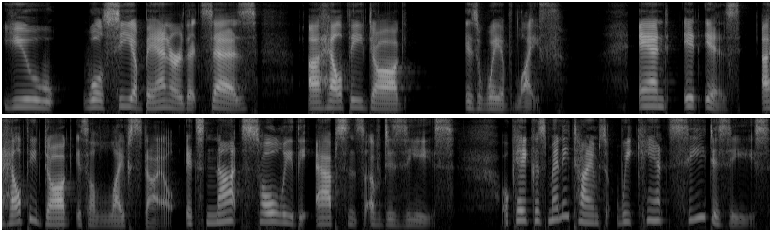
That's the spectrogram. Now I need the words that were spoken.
you will see a banner that says, A healthy dog is a way of life. And it is. A healthy dog is a lifestyle. It's not solely the absence of disease. Okay, because many times we can't see disease.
